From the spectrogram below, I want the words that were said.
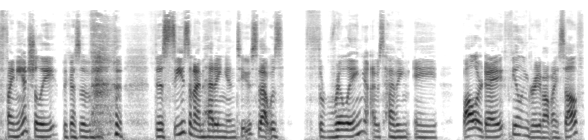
financially because of this season I'm heading into. So that was thrilling. I was having a baller day, feeling great about myself.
